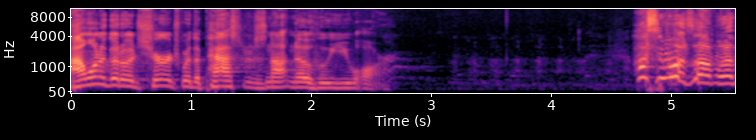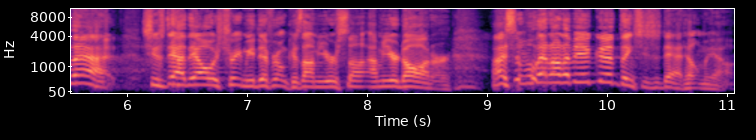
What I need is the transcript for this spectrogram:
I want to go to a church where the pastor does not know who you are. I said, What's up with that? She says, Dad, they always treat me different because I'm your son, I'm your daughter. I said, Well, that ought to be a good thing. She says, Dad, help me out.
